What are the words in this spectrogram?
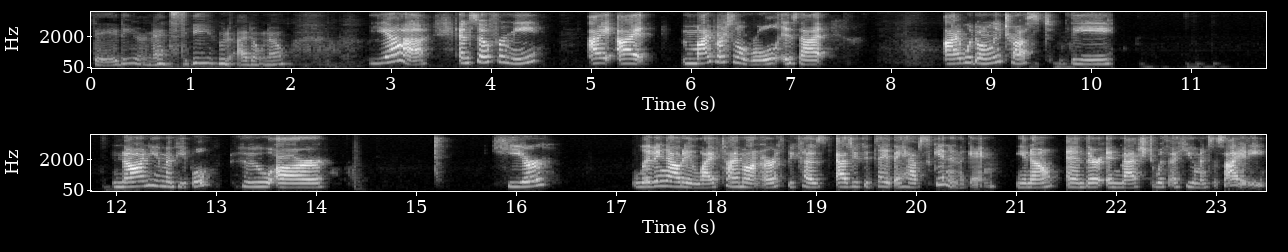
deity or an entity who I don't know. Yeah. And so for me, I, I, my personal rule is that I would only trust the non human people who are here living out a lifetime on earth because as you could say they have skin in the game you know and they're enmeshed with a human society.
